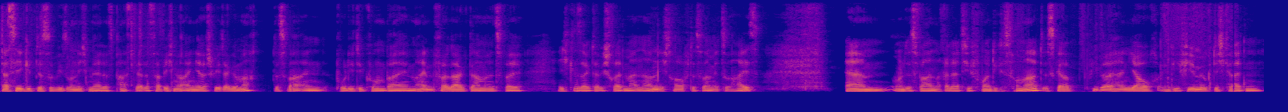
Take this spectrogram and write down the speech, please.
Das hier gibt es sowieso nicht mehr, das passt ja. Das habe ich nur ein Jahr später gemacht. Das war ein Politikum bei meinem Verlag damals, weil ich gesagt habe, ich schreibe meinen Namen nicht drauf, das war mir zu heiß. Ähm, und es war ein relativ freundliches Format. Es gab, wie bei Herrn Jauch, irgendwie vier Möglichkeiten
